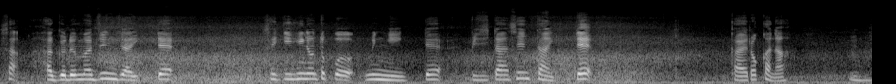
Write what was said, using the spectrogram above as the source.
さあ、羽車神社行って、石碑のとこ見に行って、ビジターセンター行って、帰ろうかな。うん。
